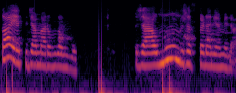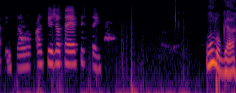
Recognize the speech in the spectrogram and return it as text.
Só esse de amar uns aos outros. Já o mundo já se tornaria melhor. Então, aqui JF sempre. Um lugar.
